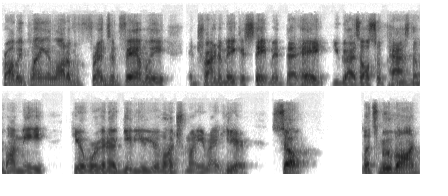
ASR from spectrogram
probably playing a lot of friends and family, and trying to make a statement that, hey, you guys also passed mm-hmm. up on me. Here, we're going to give you your lunch money right here. So let's move on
